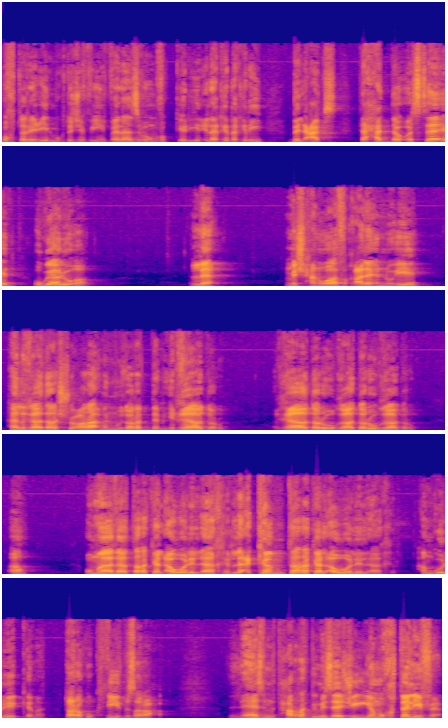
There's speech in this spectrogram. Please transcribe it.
مخترعين مكتشفين فلاسفة مفكرين إلى آخره آخره. بالعكس تحدوا السائد وقالوا آه. لا. مش حنوافق على إنه إيه؟ هل غادر الشعراء من متردم؟ غادروا. غادروا غادروا غادروا. أه؟ وماذا ترك الأول الآخر؟ لا كم ترك الأول الآخر؟ حنقول هيك كمان. تركوا كثير بصراحة. لازم نتحرك بمزاجية مختلفة.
